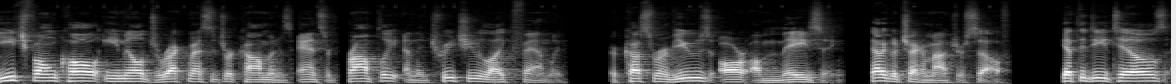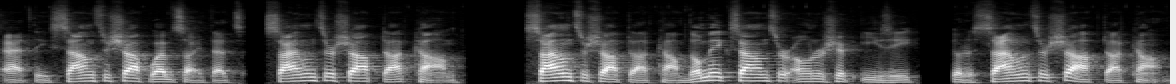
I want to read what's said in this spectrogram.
Each phone call, email, direct message, or comment is answered promptly, and they treat you like family. Their customer reviews are amazing. Gotta go check them out yourself. Get the details at the Silencer Shop website. That's silencershop.com. Silencershop.com. They'll make silencer ownership easy. Go to silencershop.com.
